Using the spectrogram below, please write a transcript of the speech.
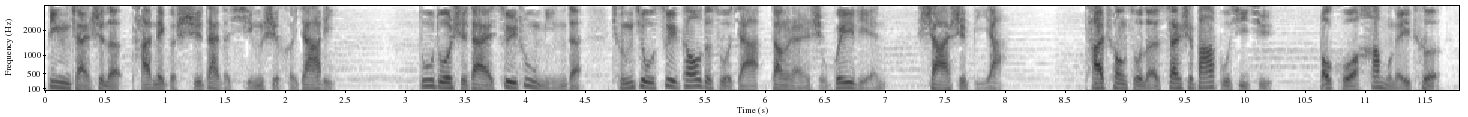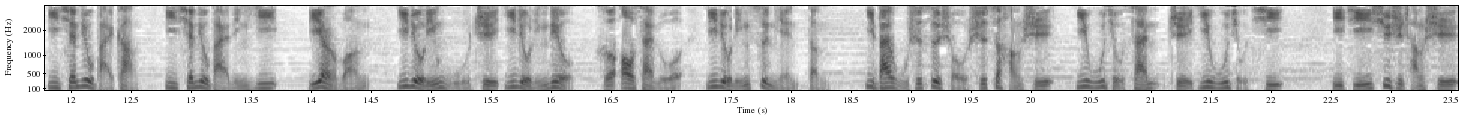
并展示了他那个时代的形势和压力。都铎时代最著名的、成就最高的作家当然是威廉·莎士比亚，他创作了三十八部戏剧。包括《哈姆雷特》一千六百杠一千六百零一，《李尔王》一六零五至一六零六和《奥赛罗》一六零四年等。一百五十四首十四行诗（一五九三至一五九七）以及叙事长诗《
